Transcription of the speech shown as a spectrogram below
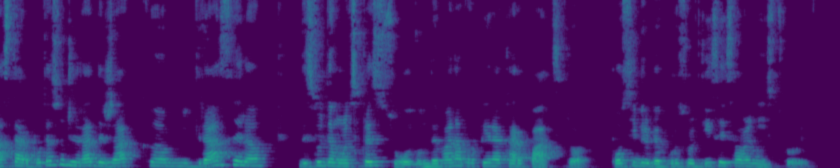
Asta ar putea sugera deja că migraseră destul de mult spre sud, undeva în apropierea Carpaților, posibil pe cursul Tisei sau al Nistrului.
